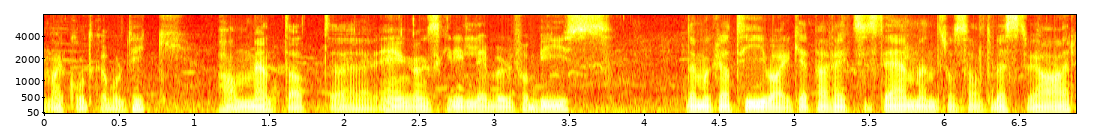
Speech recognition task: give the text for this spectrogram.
narkotikapolitikk. Han mente at uh, engangsgriller burde forbys. Demokrati var ikke et perfekt system, men tross alt det beste vi har.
